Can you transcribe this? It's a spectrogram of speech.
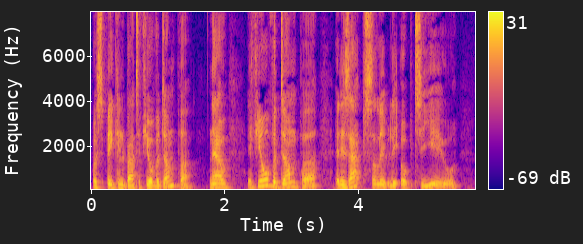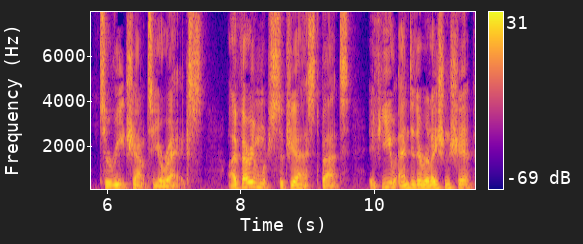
we're speaking about if you're the dumper. Now, if you're the dumper, it is absolutely up to you to reach out to your ex. I very much suggest that if you ended a relationship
